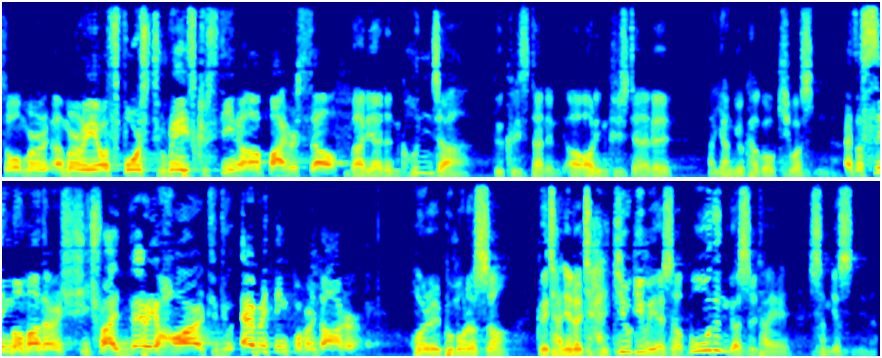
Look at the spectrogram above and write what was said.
So Mar- uh, Maria was forced to raise Christina up by herself. 마리아는 혼자 그 크리스타는 어, 어린 크리스티나를 양육하고 키웠습니다. As a single mother, she tried very hard to do everything for her daughter. 홀 부모로서 그 자녀를 잘 키우기 위해서 모든 것을 다해 섬겼습니다.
